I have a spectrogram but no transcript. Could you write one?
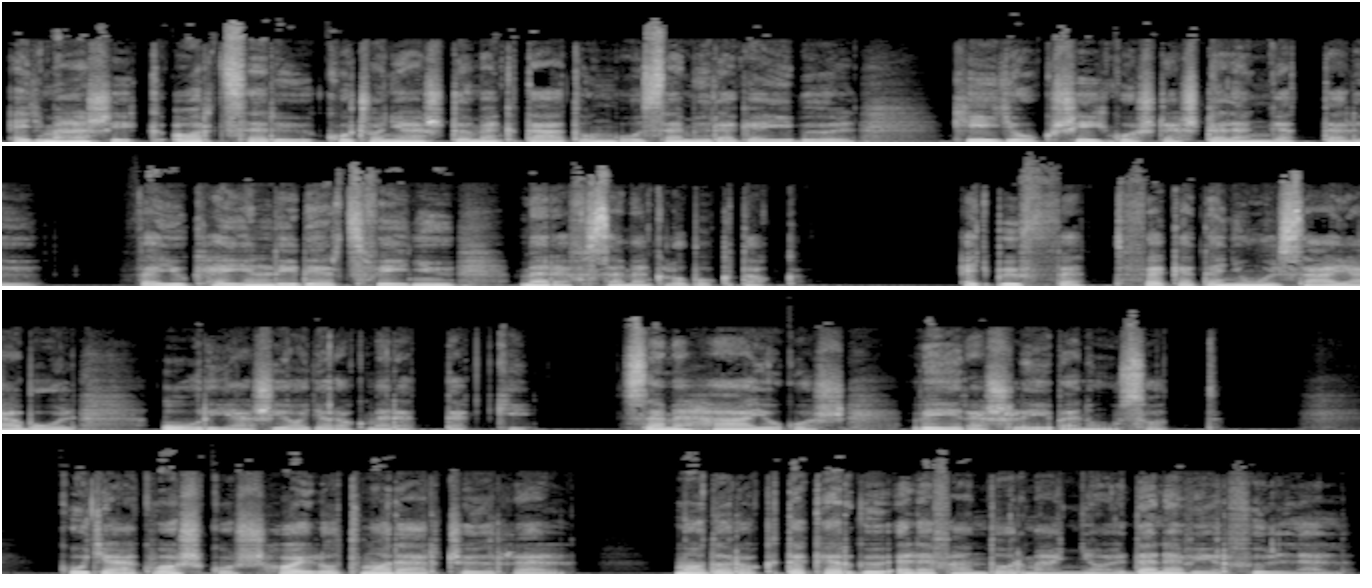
Egy másik, arcszerű, kocsonyás tömeg tátongó szemüregeiből kígyók síkos teste elő, fejük helyén lidércfényű, merev szemek lobogtak. Egy büffett, fekete nyúl szájából óriási agyarak meredtek ki. Szeme hájogos, véres lében úszott. Kutyák vaskos, hajlott madárcsőrrel, madarak tekergő elefántormánnyal, de nevér füllel.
